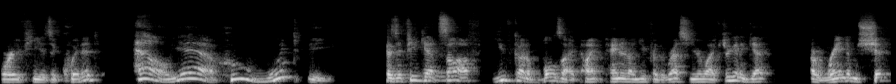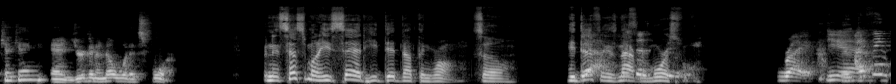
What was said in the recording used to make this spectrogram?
or if he is acquitted? Hell yeah, who wouldn't be? Because if he gets mm-hmm. off, you've got a bullseye painted on you for the rest of your life. You're going to get a random shit kicking and you're going to know what it's for in his testimony, he said he did nothing wrong. So he definitely yeah, is not remorseful. Right. Yeah. I think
